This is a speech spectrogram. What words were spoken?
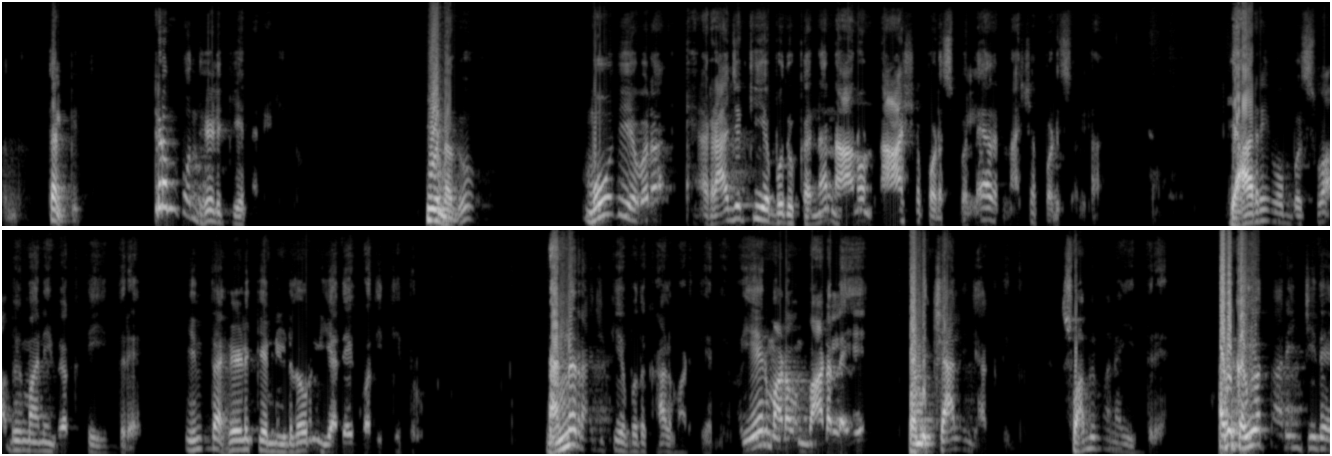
ಬಂದು ತಲುಪಿದೆ. ಟ್ರಂಪ್ ಒಂದು ಹೇಳಿಕೆಯನ್ನ ನೀಡಿದ್ರು. ಏನದು? ಮೋದಿಯವರ ರಾಜಕೀಯ ಬದುಕನ್ನ ನಾನು ನಾಶಪಡಿಸಬಲ್ಲೆ, ಅದನ್ನ ನಾಶಪಡಿಸಲ್ಲ. ಯಾರೇ ಒಬ್ಬ ಸ್ವಾಭಿಮಾನಿ ವ್ಯಕ್ತಿ ಇದ್ರೆ ಇಂಥ ಹೇಳಿಕೆ ನೀಡಿದವ್ರನ್ನ ಎದೆ ಒದಿತಿದ್ರು ನನ್ನ ರಾಜಕೀಯ ಬದುಕು ಹಾಳು ಮಾಡ್ತೀಯ ನೀವು ಏನ್ ಮಾಡೋ ಮಾಡಲ್ಲ? ಒಂದು ಚಾಲೆಂಜ್ ಹಾಕ್ತಿದ್ರು. ಸ್ವಾಭಿಮಾನ ಇದ್ರೆ. ಅದಕ್ಕೆ ಐವತ್ತಾರು ಇಂಚ್ ಇದೆ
